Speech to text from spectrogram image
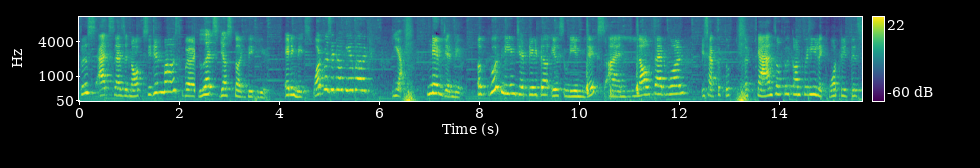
this acts as an oxygen mask, but let's just start with continue. Anyways, what was I talking about? Yeah, name generator. A good name generator is Namelix and love that one. You just have to put the tags of the company, like what it is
